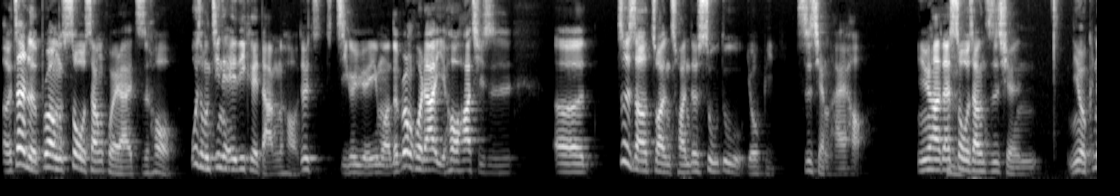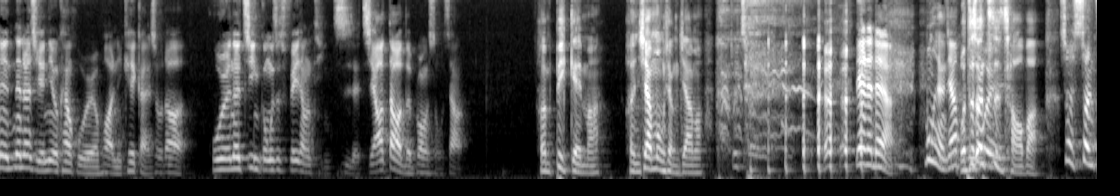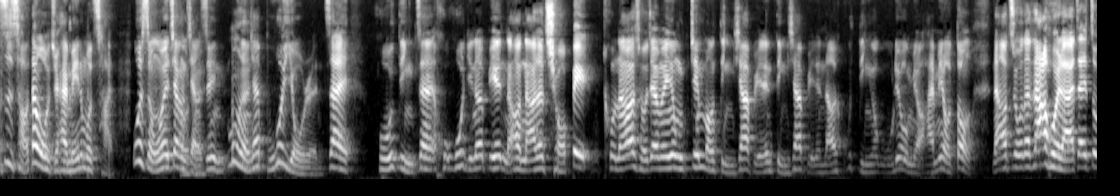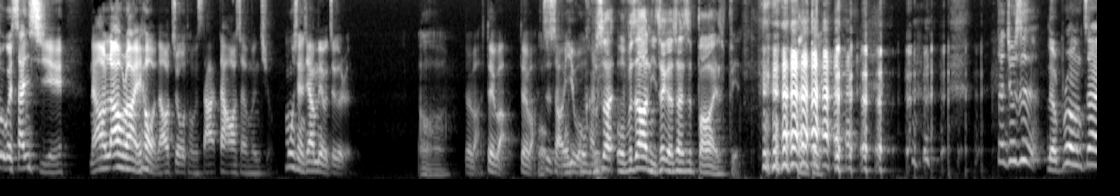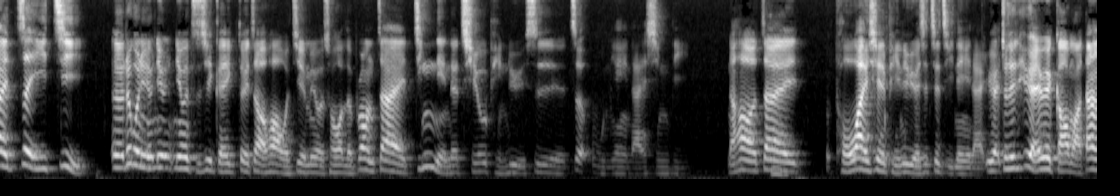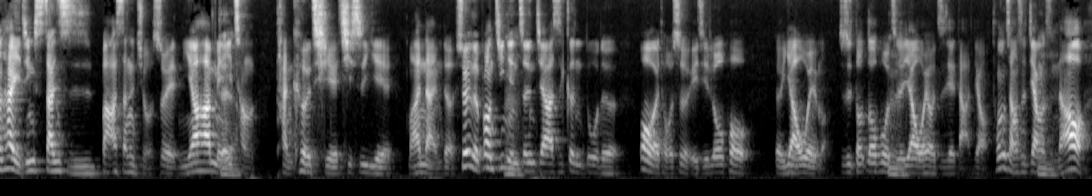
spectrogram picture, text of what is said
呃，在 LeBron 受伤回来之后。为什么今年 AD 可以打很好？就几个原因嘛。LeBron 回来以后，他其实呃至少转传的速度有比之前还好，因为他在受伤之前，嗯、你有那那段时间你有看湖人的话，你可以感受到湖人的进攻是非常停滞的。只要到 LeBron 手上，很 big game 吗？很像梦想家吗？对对对啊，梦想家，我这算自嘲吧？算算自嘲，但我觉得还没那么惨。为什么会这样讲？是因为梦想家不会有人在。弧顶在弧弧顶那边，然后拿着球背，拿着球在那边用肩膀顶下别人，顶下别人，然后顶个五六秒还没有动，然后最后再拉回来，再做一个三斜，然后拉回来以后，然后最后投杀大号三分球。梦想家没有这个人，哦，对吧？对吧？对吧？至少以我看，我不算，我不知道你这个算是包还是扁。但就是 LeBron 在这一季。呃，如果你有你有你有仔细可以对照的话，我记得没有错，LeBron 在今年的切入频率是这五年以来的新低，然后在投外线频率也是这几年以来越就是越来越高嘛。当然他已经三十八、三十九岁，你要他每一场坦克切，其实也蛮难的。所以 LeBron 今年增加是更多的外围投射以及 low post 的要位嘛，就是 low post 直接要位要直接打掉，通常是这样子。然后。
